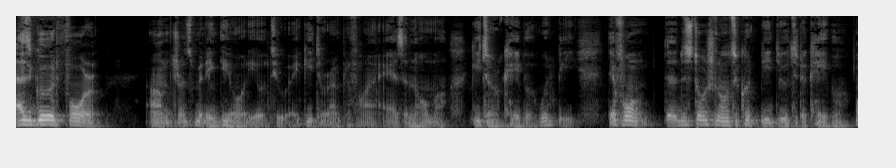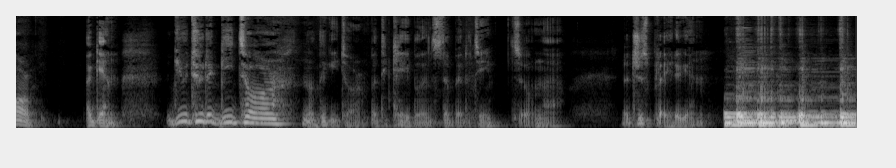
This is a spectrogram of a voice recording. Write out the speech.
as good for um, transmitting the audio to a guitar amplifier as a normal guitar cable would be. Therefore, the distortion also could be due to the cable, or again, due to the guitar, not the guitar, but the cable instability. So now, let's just play it again.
